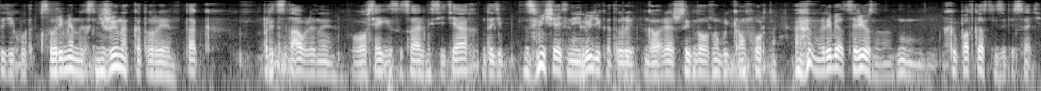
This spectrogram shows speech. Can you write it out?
этих вот современных снежинок, которые так представлены во всяких социальных сетях. Вот эти замечательные люди, которые говорят, что им должно быть комфортно. Ребят, серьезно, ну, подкаст не записать.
